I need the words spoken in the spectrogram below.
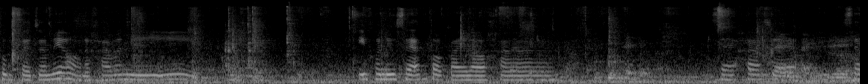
สงสัยจะไม่ออกนะคะ วันนี้ อีกคนนึงแซะต่อไปรอค่ะ แซะค่ะแซะแซะ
